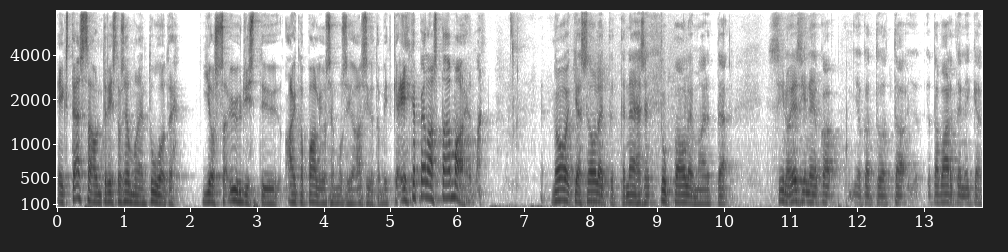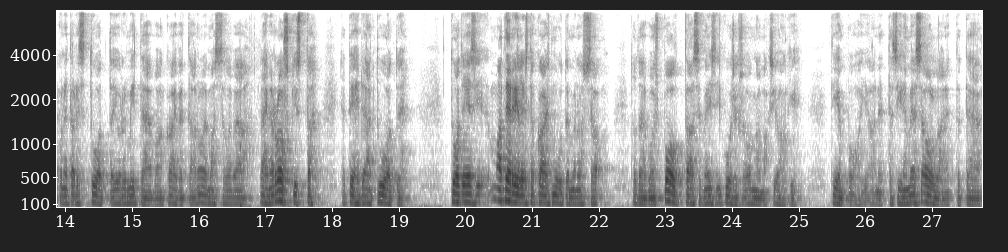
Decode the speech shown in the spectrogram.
eikö tässä on Risto semmoinen tuote, jossa yhdistyy aika paljon semmoisia asioita, mitkä ehkä pelastaa maailman. No oikeassa olet, että näinhän se tuppaa olemaan, että siinä on esine, joka, joka tuota, jota varten ikään kuin ei tarvitse tuottaa juuri mitään, vaan kaivetaan olemassa olevaa lähinnä roskista ja tehdään tuote, tuote esi- materiaalista, joka olisi muuten menossa, tota voisi polttaa, se menisi ikuiseksi ongelmaksi johonkin tienpohjaan. Että siinä mielessä ollaan, että tämä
